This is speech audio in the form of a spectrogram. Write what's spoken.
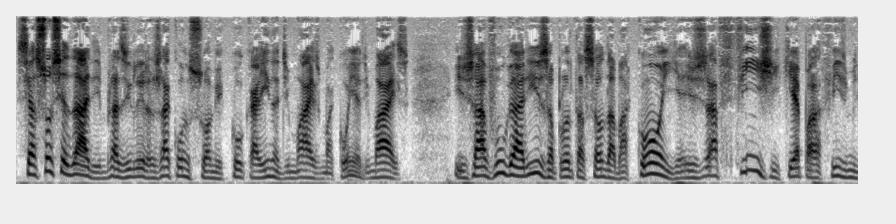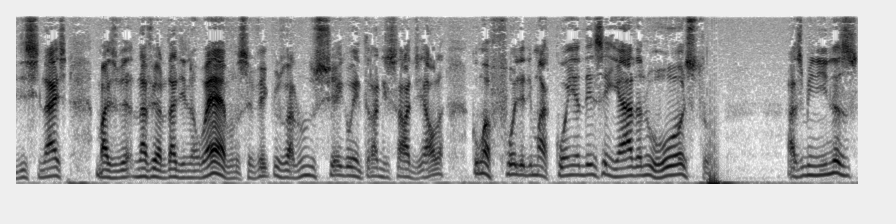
Se a sociedade brasileira já consome cocaína demais, maconha demais, e já vulgariza a plantação da maconha e já finge que é para fins medicinais, mas na verdade não é. Você vê que os alunos chegam a entrar em sala de aula com uma folha de maconha desenhada no rosto. As meninas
